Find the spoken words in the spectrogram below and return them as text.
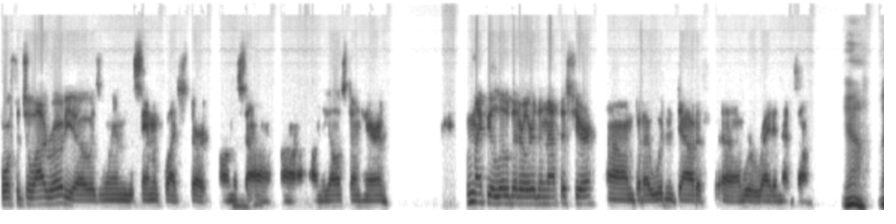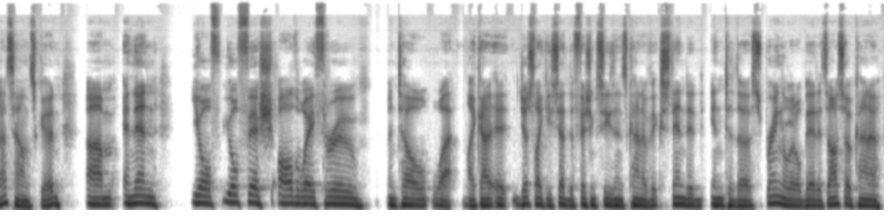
Fourth of July rodeo is when the salmon flies start on the uh, on the Yellowstone here, and we might be a little bit earlier than that this year, um, but I wouldn't doubt if uh, we're right in that zone. Yeah, that sounds good. Um, and then you'll you'll fish all the way through until what? Like I, it, just like you said, the fishing season is kind of extended into the spring a little bit. It's also kind of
